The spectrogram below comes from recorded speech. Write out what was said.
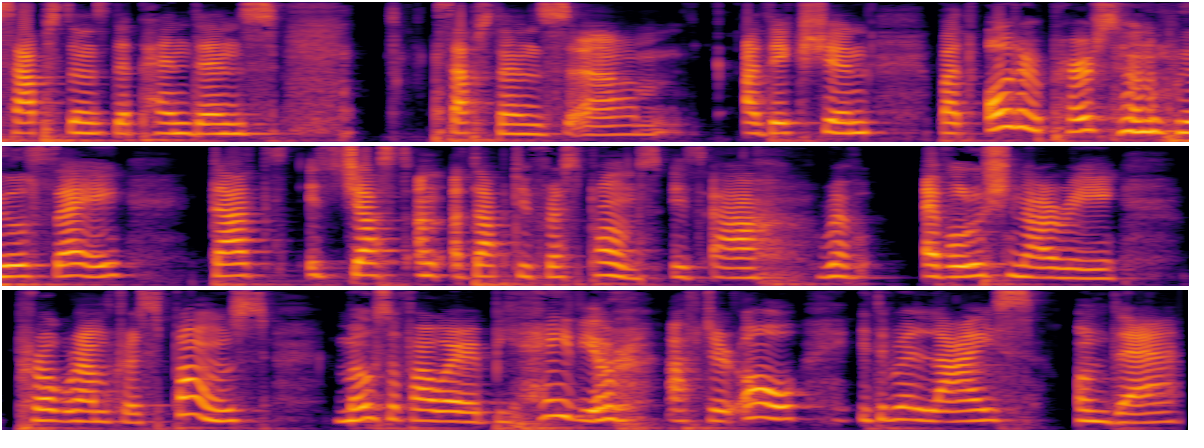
substance dependence, substance um, addiction, but other person will say that it's just an adaptive response. It's a rev- evolutionary programmed response, most of our behavior, after all, it relies on the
